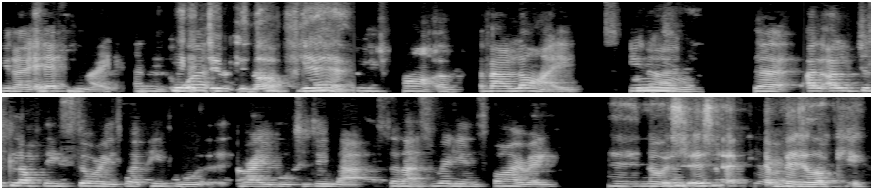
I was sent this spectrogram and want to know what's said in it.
you know, in every way. And yeah, do what you love, yeah. huge part of, of our lives, you know. Mm. That I, I just love these stories where people are able to do that. So that's really inspiring. Yeah, no, it's, it's I'm very lucky.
